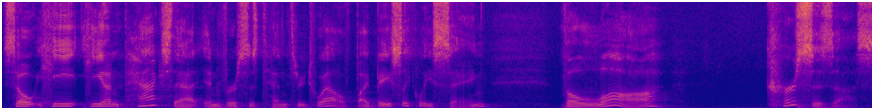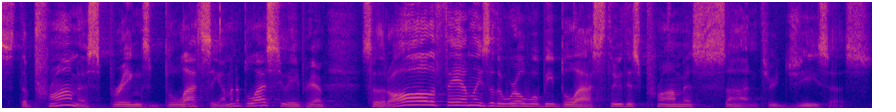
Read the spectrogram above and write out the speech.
So he, he unpacks that in verses 10 through 12 by basically saying the law curses us. The promise brings blessing. I'm going to bless you, Abraham, so that all the families of the world will be blessed through this promised son, through Jesus.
